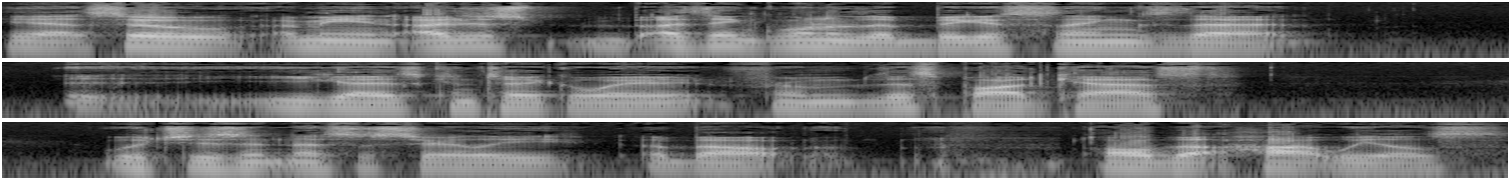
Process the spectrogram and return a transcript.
yeah, so I mean, I just I think one of the biggest things that uh, you guys can take away from this podcast, which isn't necessarily about all about Hot Wheels.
